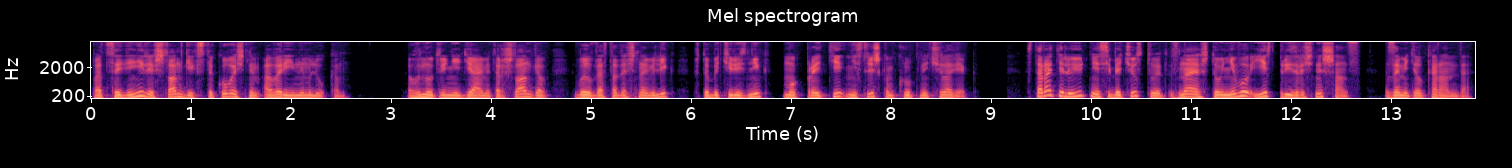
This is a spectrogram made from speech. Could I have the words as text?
подсоединили шланги к стыковочным аварийным люкам. Внутренний диаметр шлангов был достаточно велик, чтобы через них мог пройти не слишком крупный человек. «Старатель уютнее себя чувствует, зная, что у него есть призрачный шанс», — заметил Каранда.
